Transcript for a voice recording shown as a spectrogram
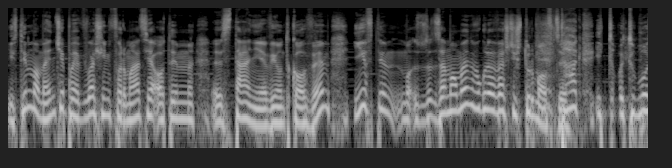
i w tym momencie pojawiła się informacja o tym e, stanie wyjątkowym i w tym, za moment w ogóle weszli szturmowcy. Tak, i to, to było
